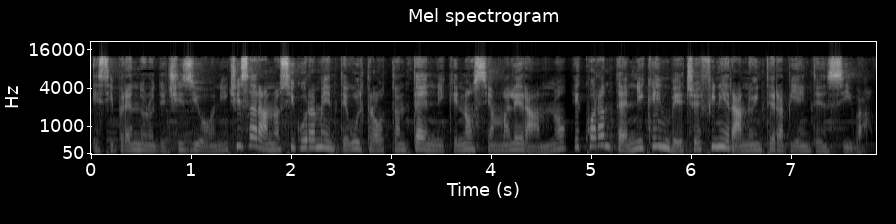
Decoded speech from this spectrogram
e si prendono decisioni, ci saranno sicuramente ultra ottantenni che non si ammaleranno e quarantenni che invece finiranno in terapia intensiva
